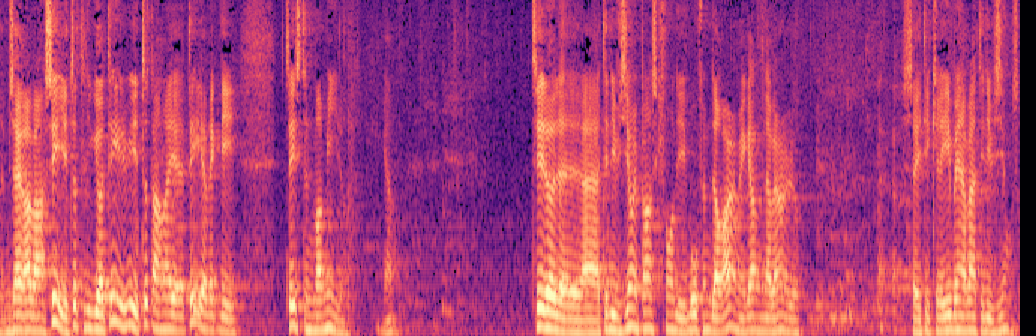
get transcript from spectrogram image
La misère avancée, il est tout ligoté, lui, il est tout emmailloté avec des. Tu sais, c'est une momie, là. Regarde. Tu sais, là, à la télévision, ils pensent qu'ils font des beaux films d'horreur, mais regarde, il y en avait un, là. Ça a été créé bien avant la télévision, ça.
